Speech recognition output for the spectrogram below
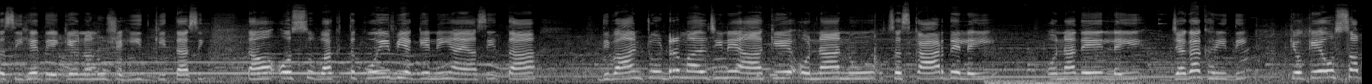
ਤਸੀਹੇ ਦੇ ਕੇ ਉਹਨਾਂ ਨੂੰ ਸ਼ਹੀਦ ਕੀਤਾ ਸੀ, ਤਾਂ ਉਸ ਵਕਤ ਕੋਈ ਵੀ ਅੱਗੇ ਨਹੀਂ ਆਇਆ ਸੀ, ਤਾਂ ਦੀਵਾਨ ਟੋਡਰਮਲ ਜੀ ਨੇ ਆ ਕੇ ਉਹਨਾਂ ਨੂੰ ਸੰਸਕਾਰ ਦੇ ਲਈ, ਉਹਨਾਂ ਦੇ ਲਈ ਜਗ੍ਹਾ ਖਰੀਦੀ, ਕਿਉਂਕਿ ਉਹ ਸਭ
